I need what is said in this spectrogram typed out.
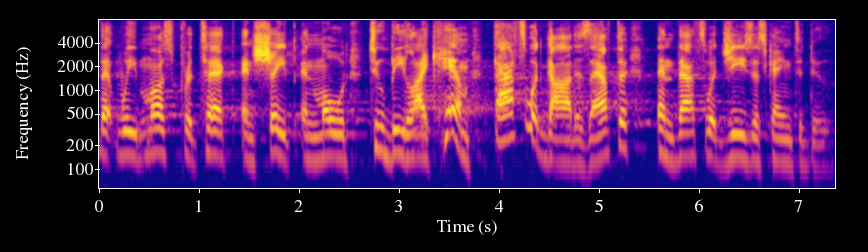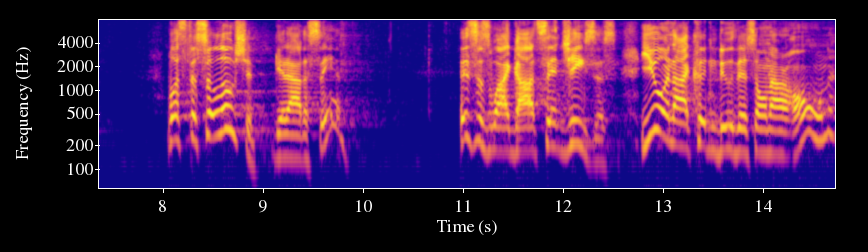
that we must protect and shape and mold to be like him. That's what God is after, and that's what Jesus came to do. What's the solution? Get out of sin. This is why God sent Jesus. You and I couldn't do this on our own.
